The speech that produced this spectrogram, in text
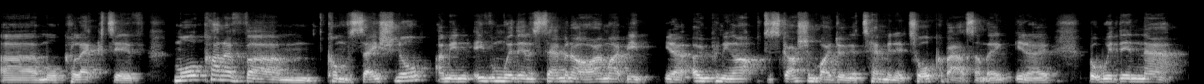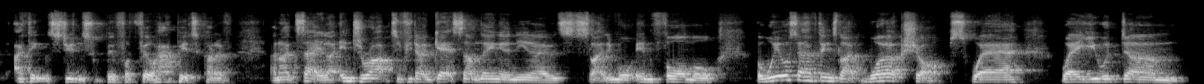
uh, more collective, more kind of um, conversational. I mean, even within a seminar, I might be you know opening up discussion by doing a ten minute talk about something, you know, but within that I think the students will feel happy to kind of, and I'd say like interrupt if you don't get something, and you know it's slightly more informal. But we also have things like workshops where where you would um,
